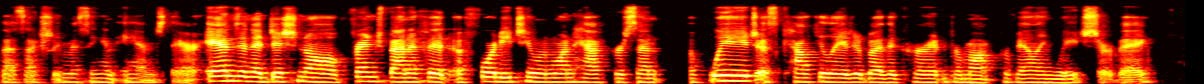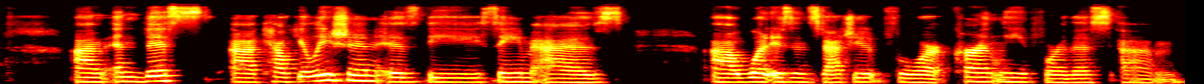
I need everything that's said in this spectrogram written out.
that's actually missing an and there, and an additional fringe benefit of 42 and one half percent of wage as calculated by the current Vermont prevailing wage survey. Um, and this uh, calculation is the same as uh, what is in statute for currently for this um,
